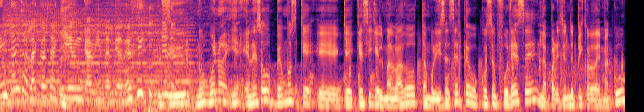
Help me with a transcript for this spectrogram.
intensa la cosa aquí en cabina el día de hoy. Sí, no, bueno, en eso vemos que, eh, que, que sigue el malvado tamboriz se acerca, Goku se enfurece, la aparición de Piccolo Daimaku,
